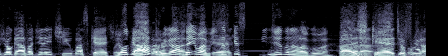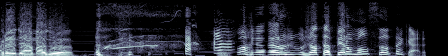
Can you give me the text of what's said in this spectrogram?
jogava direitinho basquete. Jogava, jogava basquete. bem. Uma vez eu fiquei surpreendido na lagoa. Basquete, eu fui um grande armador. Porra, era o, o JP era o Monsanto, cara.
